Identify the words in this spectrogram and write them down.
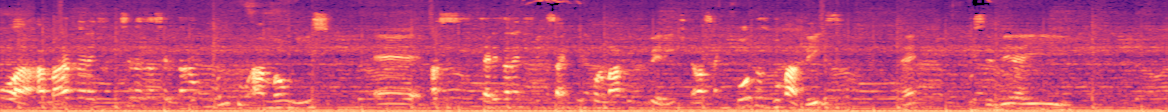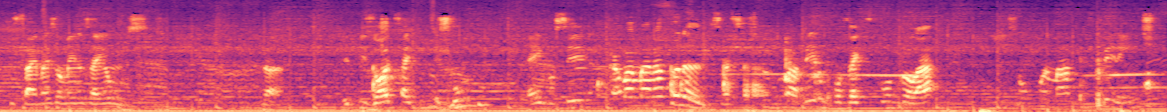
Pô, a Marvel e a Netflix elas acertaram muito a mão nisso. É, as séries da Netflix saem com um formato diferente, elas saem todas de uma vez, né? Você vê aí que sai mais ou menos aí uns episódio sai tudo junto, né, e você acaba maratonando. Você assiste tudo de uma vez, não consegue se controlar. E isso é um formato diferente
